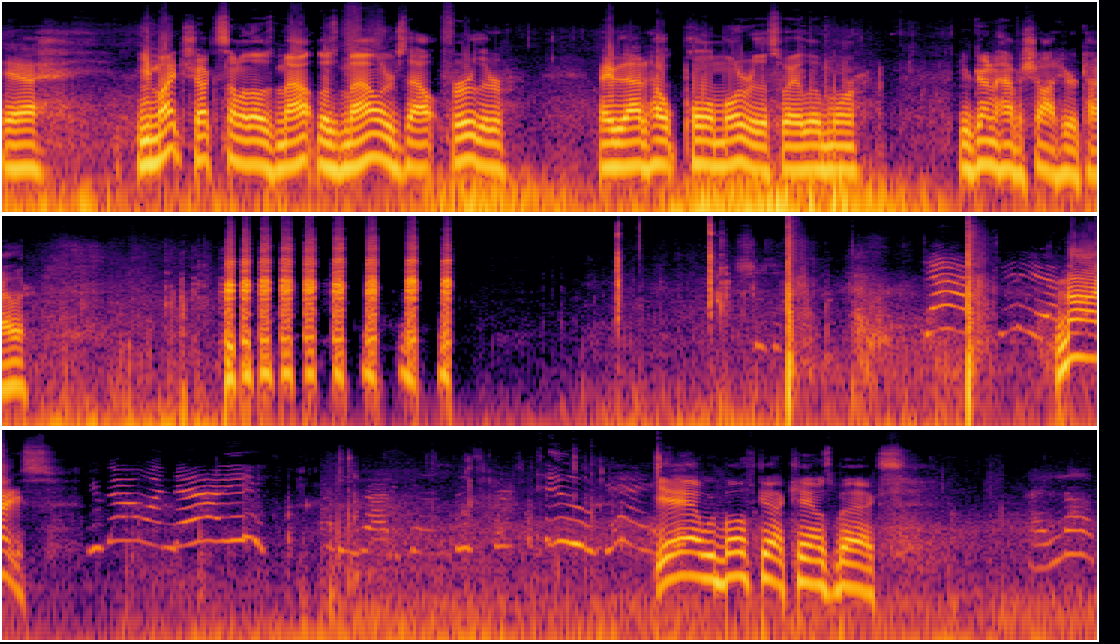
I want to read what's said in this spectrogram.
Yeah, you might chuck some of those mount those mallards out further. Maybe that'd help pull them over this way a little more. You're gonna have a shot here, Tyler. Dad, nice. You got one, Daddy. You got a too. Yay. Yeah, we both got canvasbacks. I love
